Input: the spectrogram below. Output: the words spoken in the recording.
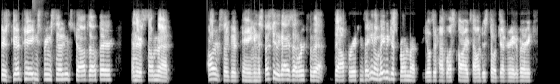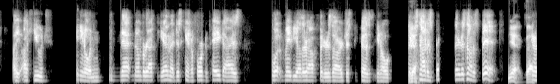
there's good paying spring goose jobs out there, and there's some that aren't so good paying, and especially the guys that work for that the operations that you know maybe just run less fields or have less clientele and just don't generate a very a, a huge you know net number at the end that just can't afford to pay guys what maybe other outfitters are just because you know they're Yeah. just not as big. They're just not as big. Yeah. Exactly.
